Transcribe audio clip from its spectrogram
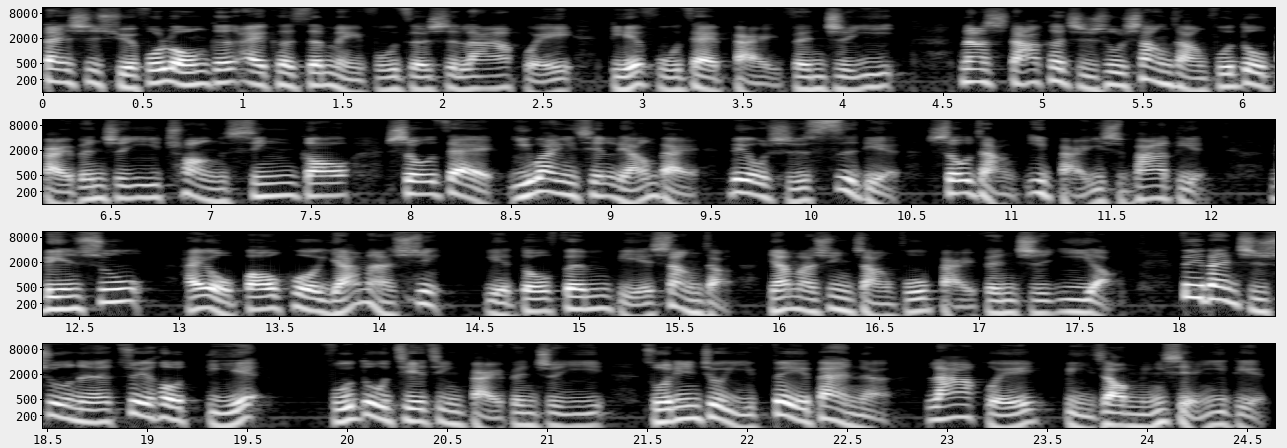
但是雪佛龙跟艾克森美孚则是拉回，跌幅在百分之一。纳斯达克指数上涨幅度百分之一，创新高，收在一万一千两百六十四点，收涨一百一十八点。脸书还有包括亚马逊也都分别上涨，亚马逊涨幅百分之一哦。费半指数呢最后跌幅度接近百分之一，昨天就以费半呢拉回比较明显一点。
